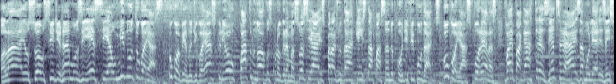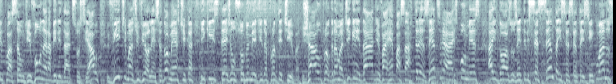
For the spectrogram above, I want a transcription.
Olá, eu sou o Cid Ramos e esse é o Minuto Goiás. O governo de Goiás criou quatro novos programas sociais para ajudar quem está passando por dificuldades. O Goiás, por elas, vai pagar trezentos reais a mulheres em situação de vulnerabilidade social, vítimas de violência doméstica e que estejam sob medida protetiva. Já o programa Dignidade vai repassar trezentos reais por mês a idosos entre 60 e 65 anos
